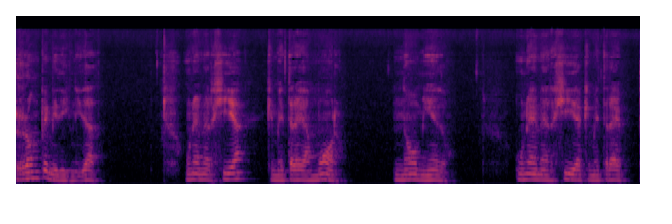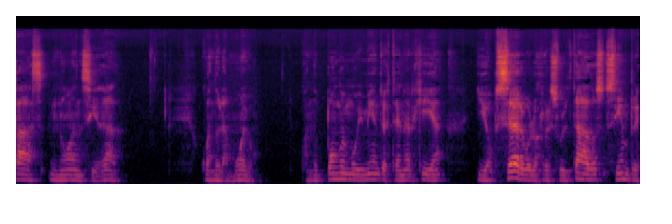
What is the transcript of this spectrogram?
rompe mi dignidad, una energía que me trae amor, no miedo, una energía que me trae paz, no ansiedad, cuando la muevo, cuando pongo en movimiento esta energía y observo los resultados, siempre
